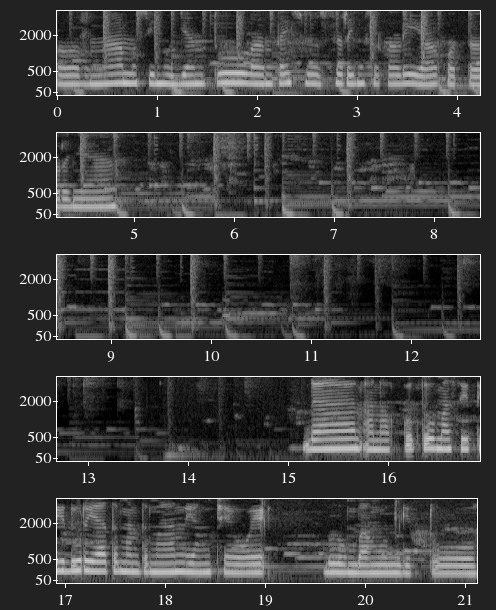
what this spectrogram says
karena musim hujan tuh lantai sering sekali ya kotornya. Dan anakku tuh masih tidur ya teman-teman yang cewek. Belum bangun gitu.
